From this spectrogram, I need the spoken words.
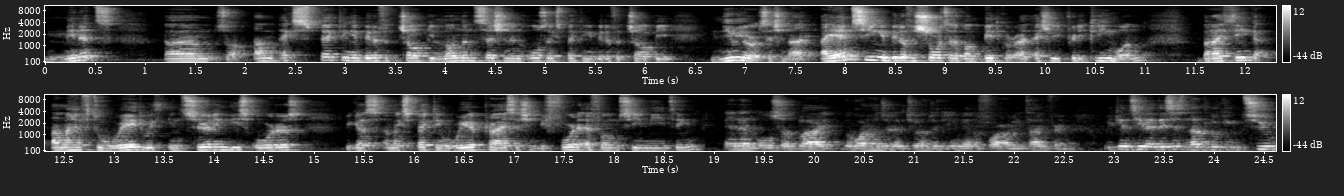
minutes. Um, so I'm expecting a bit of a choppy London session and also expecting a bit of a choppy New York session. I, I am seeing a bit of a short setup on Bitcoin, right? Actually, pretty clean one. But I think I'm gonna have to wait with inserting these orders because I'm expecting weird price action before the FOMC meeting and then also apply the 100 and 200 EMA a 4 hourly time frame. We can see that this is not looking too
